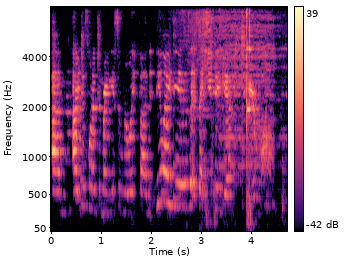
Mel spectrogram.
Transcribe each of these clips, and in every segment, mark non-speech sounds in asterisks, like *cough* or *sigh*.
um, I just wanted to bring you some really fun new ideas that you can give to your mom.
